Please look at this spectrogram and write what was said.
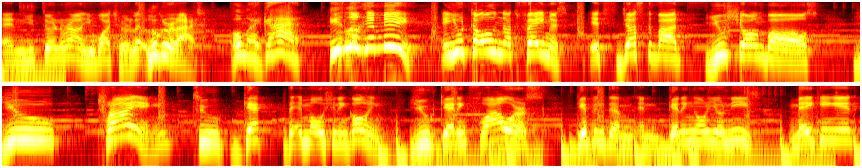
And you turn around, you watch her, look at her eyes. Oh my God, he's looking at me. And you're totally not famous. It's just about you showing balls, you trying to get the emotion in going. You getting flowers, giving them and getting on your knees, making it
